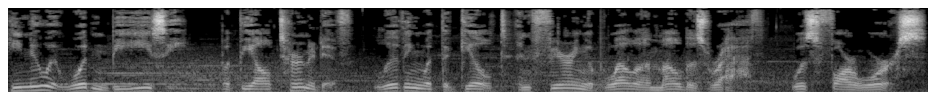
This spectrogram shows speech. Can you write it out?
He knew it wouldn't be easy, but the alternative, living with the guilt and fearing Abuela Imelda's wrath, was far worse.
